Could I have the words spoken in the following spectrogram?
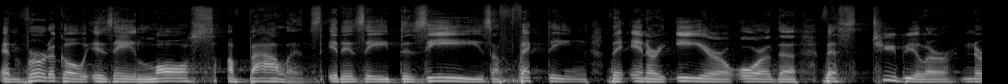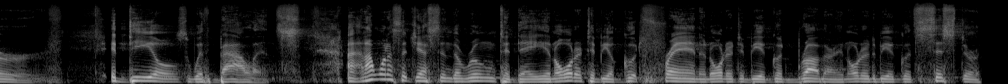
And vertigo is a loss of balance. It is a disease affecting the inner ear or the vestibular nerve. It deals with balance. And I want to suggest in the room today, in order to be a good friend, in order to be a good brother, in order to be a good sister,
